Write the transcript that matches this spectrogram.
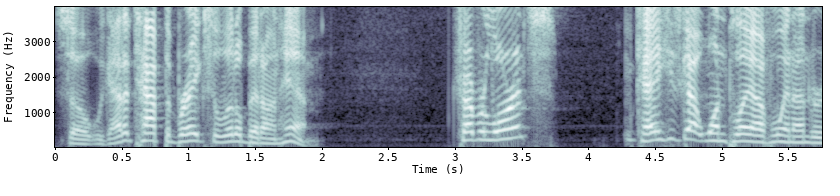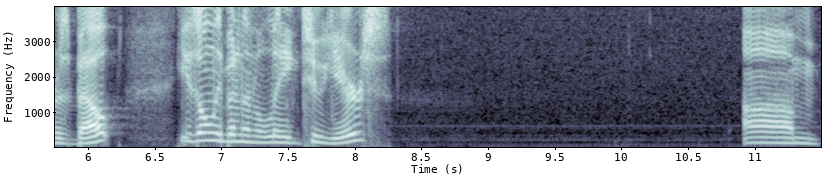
So we got to tap the brakes a little bit on him. Trevor Lawrence, okay, he's got one playoff win under his belt. He's only been in the league two years. Um,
